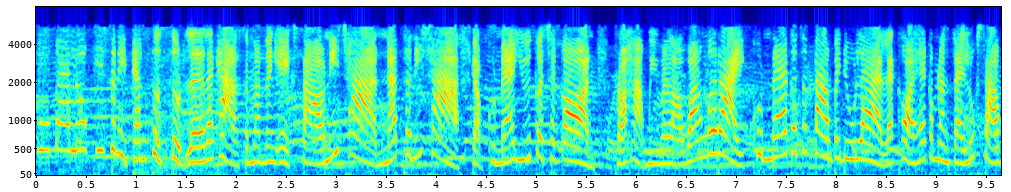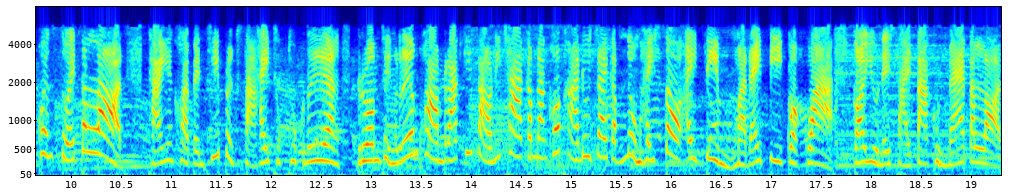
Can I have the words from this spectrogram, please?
คู่แม่ลูกที่สนิทกันสุดๆเลยละค่ะสำหรับนางเอกสาวนิชา นัทนิชา กับคุณแม่ยุ้ยกฤชกร เพราะหากมีเวลาว่างเมื่อไหร่ คุณแม่ก็จะตามไปดูแล และคอยให้กำลังใจลูกสาวคนสวยตลอด ทั้งยังคอยเป็นที่ปรึกษาให้ทุกๆ เรื่อง รวมถึงเรื่องความรักที่สาวนิชากำลังคบหาดูใจกับหนุ่มไฮโซไอติมมาได้ปีกว่าๆ ก็อยู่ในสายตาคุณแม่ตลอด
